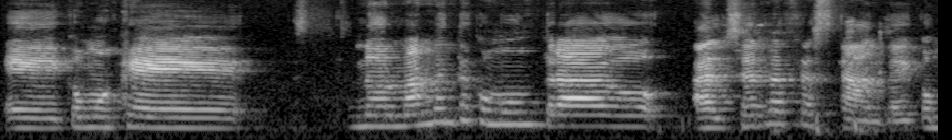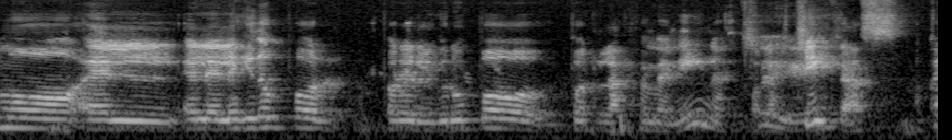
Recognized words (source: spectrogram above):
eh, como que normalmente como un trago, al ser refrescante, es como el, elegido por, el grupo, por las femeninas, por las chicas, ¿ok?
